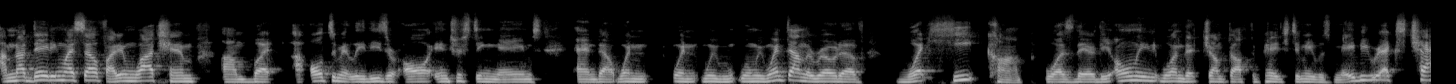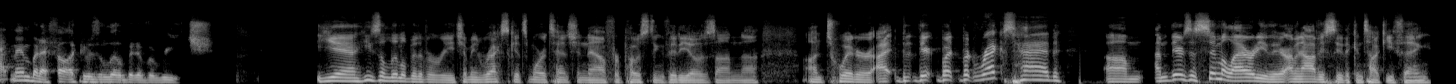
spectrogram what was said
I'm not dating myself. I didn't watch him, um, but uh, ultimately these are all interesting names. And uh, when when we when we went down the road of what heat comp was there. The only one that jumped off the page to me was maybe Rex Chapman, but I felt like it was a little bit of a reach. Yeah, he's a little bit of a reach. I mean, Rex gets more attention now for posting videos on uh, on Twitter. I but there, but but Rex had um, I mean, there's a similarity there. I mean, obviously the Kentucky thing,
